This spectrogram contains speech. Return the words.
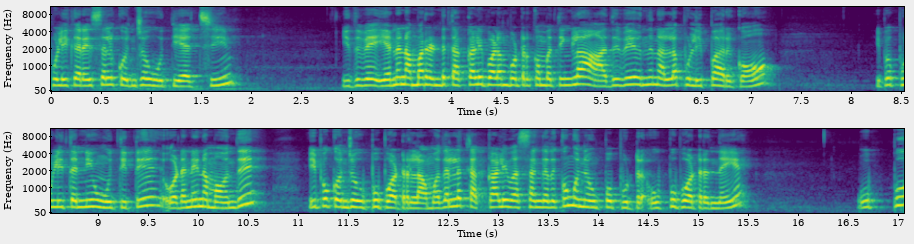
புளி கரைசல் கொஞ்சம் ஊற்றியாச்சு இதுவே ஏன்னா நம்ம ரெண்டு தக்காளி பழம் போட்டிருக்கோம் பார்த்திங்களா அதுவே வந்து நல்லா புளிப்பாக இருக்கும். இப்போ புளி தண்ணியும் ஊற்றிட்டு உடனே நம்ம வந்து இப்போ கொஞ்சம் உப்பு போட்டுடலாம் முதல்ல தக்காளி வசங்கிறதுக்கும் கொஞ்சம் உப்பு போட்டு உப்பு போட்டிருந்தேன். உப்பு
